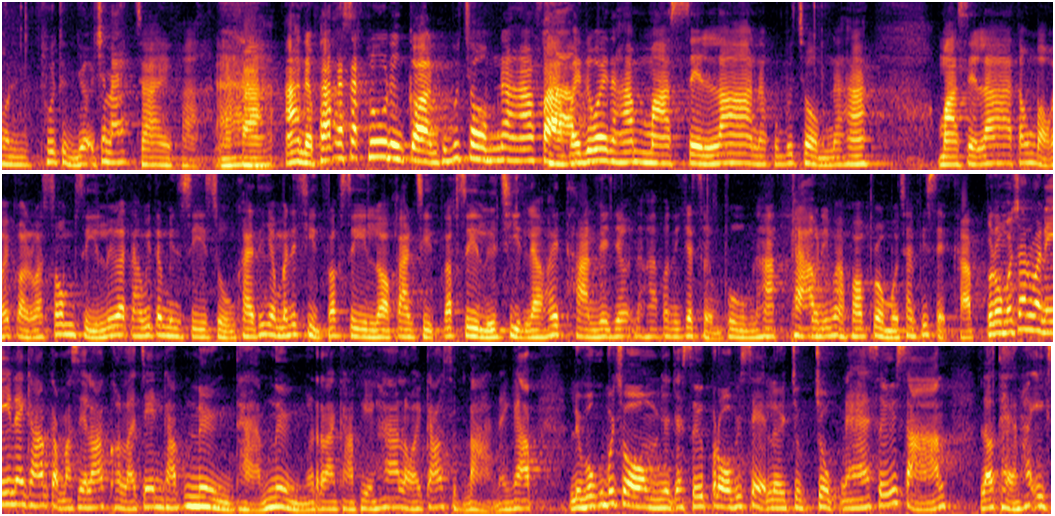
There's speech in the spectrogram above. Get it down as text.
คนพูดถึงเยอะใช่ไหมใช่ค่ะอ่านนะคะอะเดี๋ยวพักกันสักครู่หนึ่งก่อนคุณผู้ชมนะฮะฝากครับไปด้วยนะฮะมาเซล่านะคุณผู้ชมนะฮะ มาเซล่าต้องบอกไว้ก่อนว่าส้มสีเลือดนะวิตามินซีสูง ใครที่ยังไม่ได้ฉีดวัคซีน รอการฉีดวัคซีนหรือฉีดแล้วให้ทานเยอะๆนะฮะเพราะนี้จะเสริมภูมินะฮะครับ วันนี้มาพร้อมโปรโมชั่นพิเศษครับ โปรโมชั่นวันนี้นะครับกับมาเซล่าคอลลาเจนครับ1แถม 1 ราคาเพียง 590 บาทนะครับ หรือว่าคุณผู้ชมอยากจะซื้อโปรพิเศษเลยจุกๆนะฮะซื้อ 3 แล้วแถมให้อีก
